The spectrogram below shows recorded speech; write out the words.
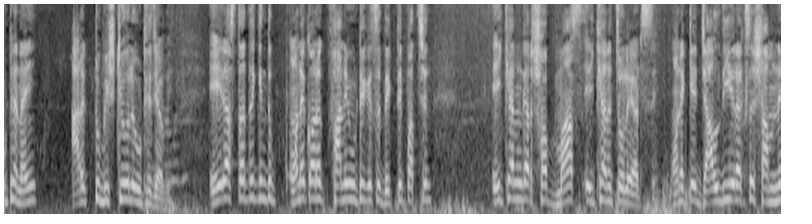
উঠে নাই আর একটু বৃষ্টি হলে উঠে যাবে। এই রাস্তাতে কিন্তু অনেক অনেক ফানি উঠে গেছে, দেখতে পাচ্ছেন। এইখানকার সব মাছ এইখানে চলে আসছে। অনেকে জাল দিয়ে রাখছে সামনে,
